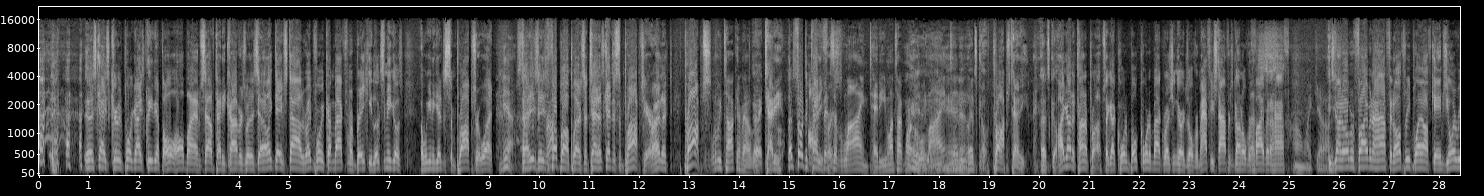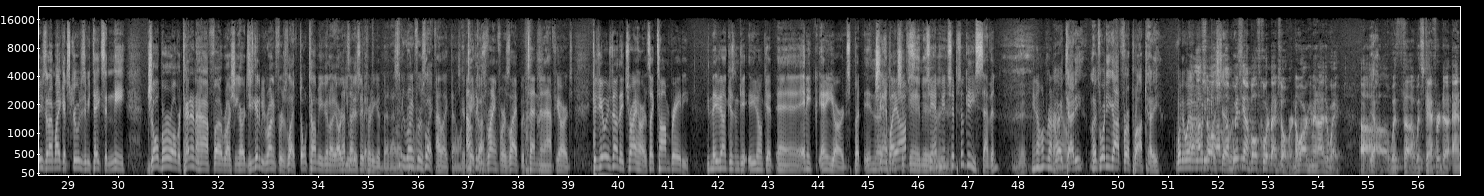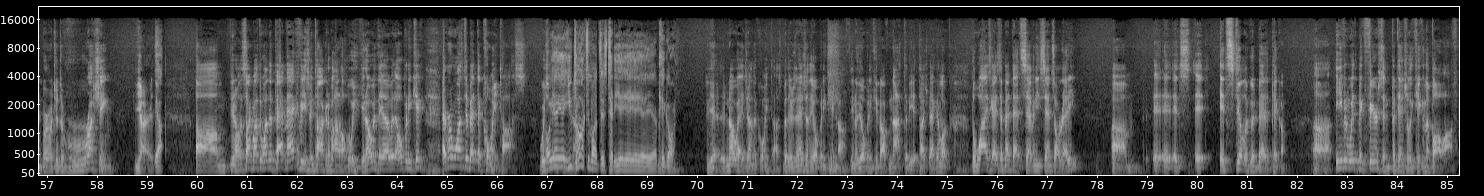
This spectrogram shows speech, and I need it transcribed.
this guy's poor guy's cleaning up the whole hall by himself. Teddy Covers with us. I like Dave Styles. Right before we come back from a break, he looks at me, and goes, "Are we going to get to some props or what?" Yeah, Uh, start he's, he's a football player, so Ted, let's get to some props here. All right, Let, props. What are we talking about? All right, Teddy. Let's it to Teddy Offensive first. line, Teddy. You want to talk more Yeah, O line, yeah, Teddy? let's go. Props, Teddy. Let's go. I got a ton of props. I got quarter, both quarterback rushing yards over. Matthew Stafford's gone over five and a half. Oh my God. He's gone over five and a half in all three playoff games. The only reason I might get screwed is if he takes a knee. Joe Burrow over ten and a half uh, rushing yards. He's going to be running for his life. Don't tell me you're going to argue That's with his actually a pretty good bet. I He's like going to be running one. for his life. I like that one. I don't think off. he's running for his life, but 10 and a half yards. Because you always know they try hard. It's like Tom Brady. You don't get get you don't get uh, any any yards, but in the Championship playoffs, game, yeah, yeah, championships, he'll give you seven. You know, he'll run All around. right, Teddy. Let's. What do you got for a prop, Teddy? What, what, Uh, what do you so want to I'm, share I'm with you on both quarterbacks over. No argument either way. Uh, With uh, with Stafford uh, and Burrow in terms of rushing yards. Yeah. Um, you know, let's talk about the one that Pat McAfee's been talking about all week. You know, with the uh, with the opening kick, everyone wants to bet the coin toss. Which Oh yeah, yeah. You nuts. talked about this, Teddy. Yeah, yeah, yeah, yeah, yeah. Okay, go on. Yeah, there's no edge on the coin toss, but there's an edge on the opening kickoff. You know, the opening kickoff not to be a touchback. And look, the wise guys have bet that 70 cents already. Um, it, it- it's it, it's still a good bet at Pick'em, uh, even with McPherson potentially kicking the ball off.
